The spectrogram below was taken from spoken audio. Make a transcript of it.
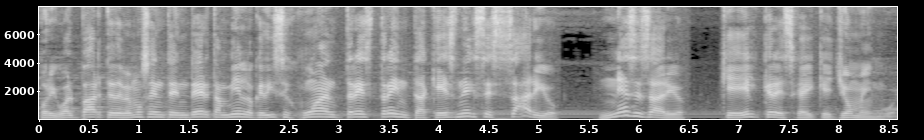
Por igual parte debemos entender también lo que dice Juan 3:30, que es necesario, necesario que Él crezca y que yo mengüe.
